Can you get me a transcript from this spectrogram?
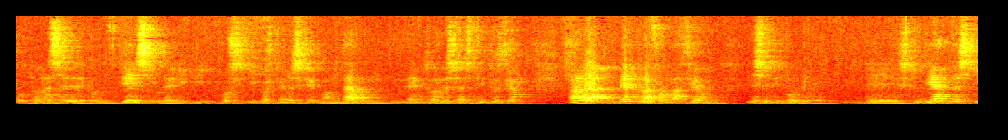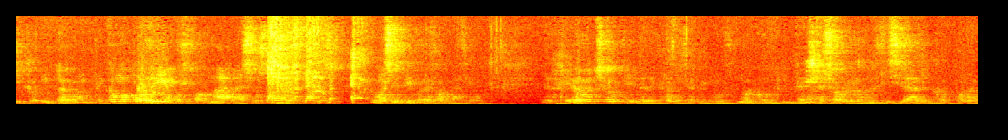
por toda una serie de comités y, y, y cuestiones que montaron dentro de esa institución para ver la formación de ese tipo de, estudiantes y perdón, de cómo podríamos formar a esos adolescentes con ese tipo de formación. El G8 tiene declaraciones muy, muy contundentes sobre la necesidad de incorporar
